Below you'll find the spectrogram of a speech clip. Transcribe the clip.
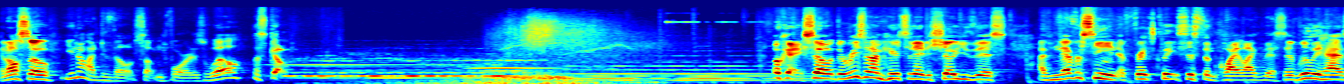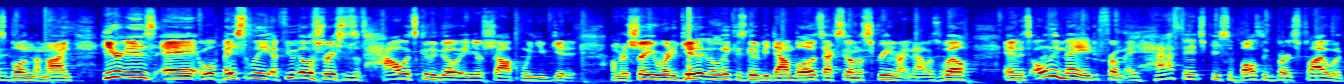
And also, you know I developed something for it as well. Let's go. Okay, so the reason I'm here today to show you this, I've never seen a French cleat system quite like this. It really has blown my mind. Here is a, well, basically a few illustrations of how it's gonna go in your shop when you get it. I'm gonna show you where to get it. The link is gonna be down below. It's actually on the screen right now as well. And it's only made from a half inch piece of Baltic birch plywood.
